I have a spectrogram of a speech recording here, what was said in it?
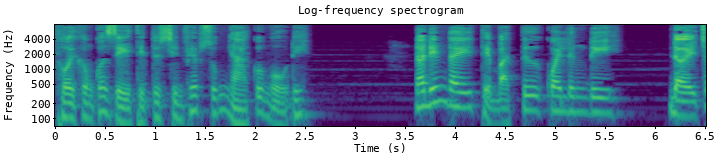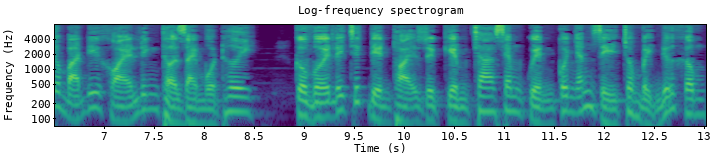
Thôi không có gì thì tôi xin phép xuống nhà cô ngủ đi. Nói đến đây thì bà Tư quay lưng đi. Đợi cho bà đi khỏi Linh thở dài một hơi. cô với lấy chiếc điện thoại rồi kiểm tra xem Quyền có nhắn gì cho mình nữa không.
